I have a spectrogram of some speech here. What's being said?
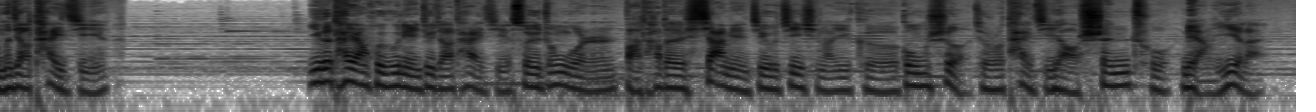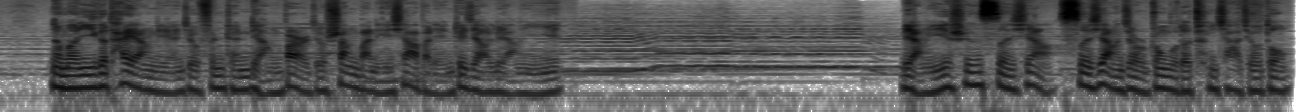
什么叫太极？一个太阳回归年就叫太极，所以中国人把它的下面就进行了一个公社，就是说太极要伸出两翼来。那么一个太阳年就分成两半儿，就上半年、下半年，这叫两仪。两仪生四象，四象就是中国的春夏秋冬。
